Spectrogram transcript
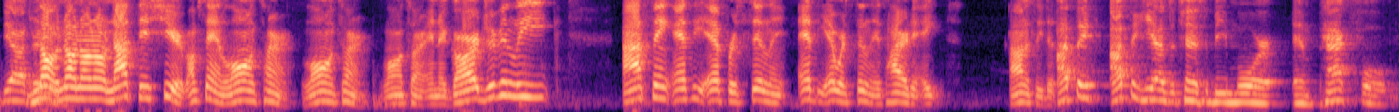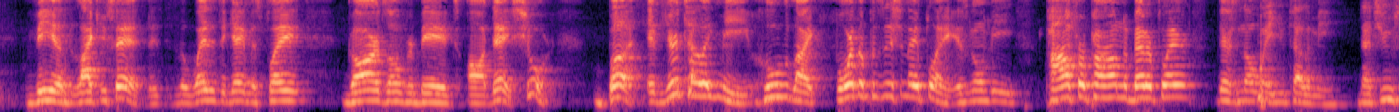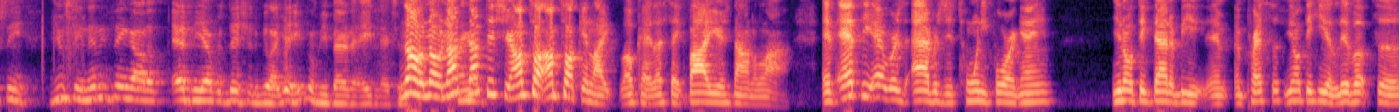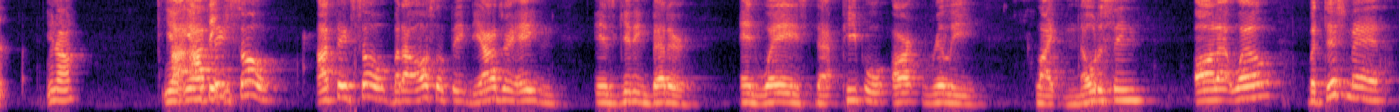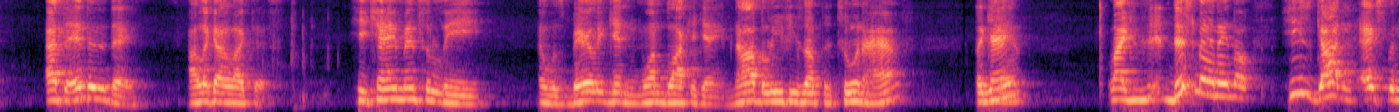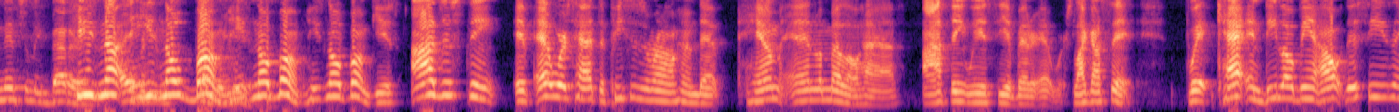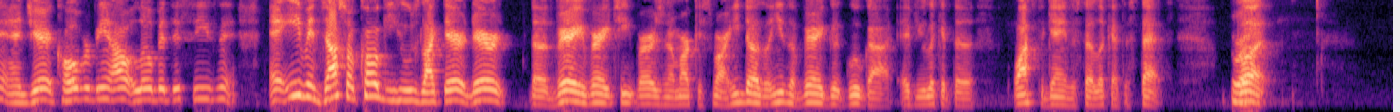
DeAndre No, no, no, no, not this year. I'm saying long term, long term, long term. In a guard driven league, I think Anthony Edwards ceiling, Anthony Edwards ceiling is higher than Ayton's. Honestly, does. I think I think he has a chance to be more impactful via, like you said, the, the way that the game is played, guards over bigs all day, sure. But if you're telling me who, like, for the position they play, is going to be pound for pound the better player, there's no way you telling me that you've seen you've seen anything out of Anthony Edwards this year to be like, yeah, he's going to be better than Ayton next year. No, no, not not this year. I'm talking. I'm talking like okay, let's say five years down the line. If Anthony Edwards averages 24 a game, you don't think that'd be impressive? You don't think he'd live up to, you know? You, don't- you I, don't I think, so. I think so, but I also think DeAndre Ayton is getting better in ways that people aren't really like noticing all that well. But this man, at the end of the day, I look at it like this: he came into the league and was barely getting one block a game. Now I believe he's up to two and a half a game. Like th- this man ain't no. He's gotten exponentially better. He's not. He's no bum. He's no bum. He's no bum. Giz. I just think if Edwards had the pieces around him that him and LaMelo have, I think we'd see a better Edwards. Like I said, with Cat and D'Lo being out this season, and Jarrett Culver being out a little bit this season, and even Josh Okogie, who's like their their the very very cheap version of Marcus Smart. He does. A, he's a very good glue guy. If you look at the watch the games instead of look at the stats, Right. but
